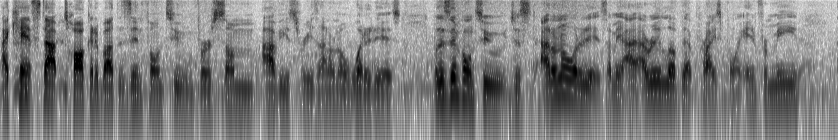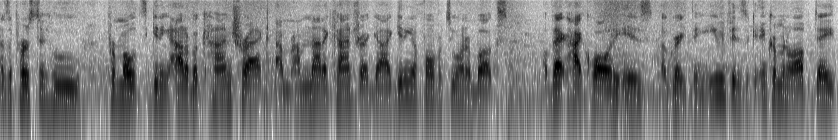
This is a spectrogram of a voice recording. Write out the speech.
I can't stop talking about the Zenfone 2 for some obvious reason. I don't know what it is. But the Zenfone 2 just I don't know what it is. I mean, I, I really love that price point. And for me, as a person who promotes getting out of a contract, I'm, I'm not a contract guy. Getting a phone for 200 bucks of that high quality is a great thing. Even if it is an incremental update,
